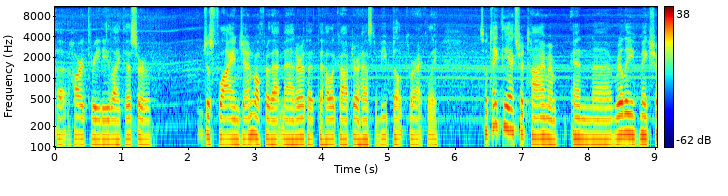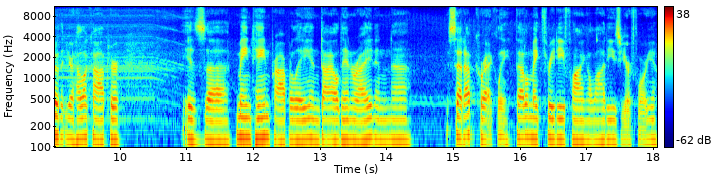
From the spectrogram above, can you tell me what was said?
uh, hard 3d like this or just fly in general for that matter, that the helicopter has to be built correctly. So take the extra time and, and uh, really make sure that your helicopter is uh, maintained properly and dialed in right and uh, set up correctly. That'll make 3D flying a lot easier for you.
